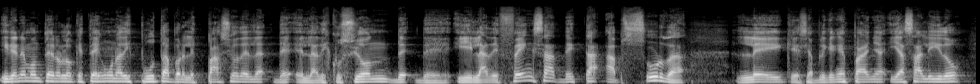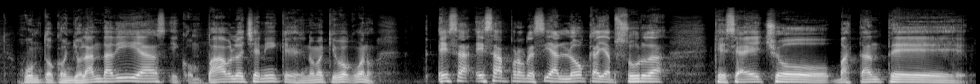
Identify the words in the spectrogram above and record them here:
Irene Montero lo que está en una disputa por el espacio de la, de- la discusión de- y la defensa de esta absurda ley que se aplica en España y ha salido junto con Yolanda Díaz y con Pablo Echenique, si no me equivoco, bueno, esa, esa progresía loca y absurda que se ha hecho bastante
